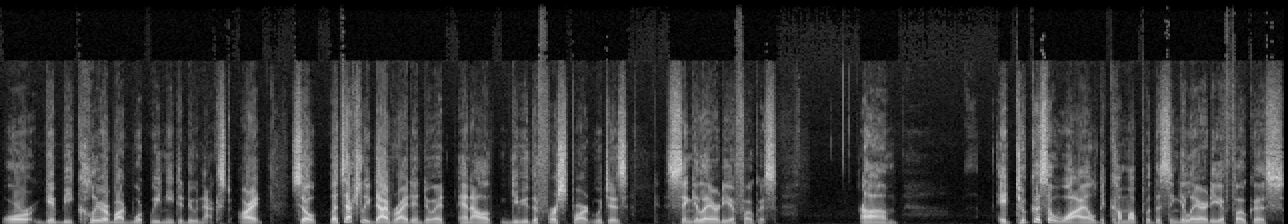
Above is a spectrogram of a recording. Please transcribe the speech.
or get be clear about what we need to do next. All right. So let's actually dive right into it, and I'll give you the first part, which is singularity of focus. Um, it took us a while to come up with the singularity of focus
